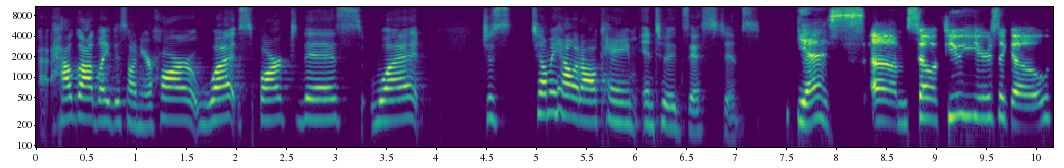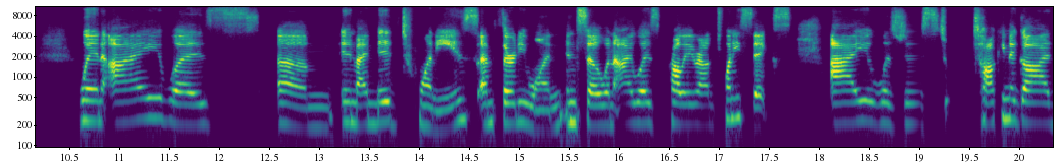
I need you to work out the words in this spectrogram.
how god laid this on your heart what sparked this what just tell me how it all came into existence. Yes. Um, so a few years ago, when I was um, in my mid 20s, I'm 31. And so when I was probably around 26, I was just talking to God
